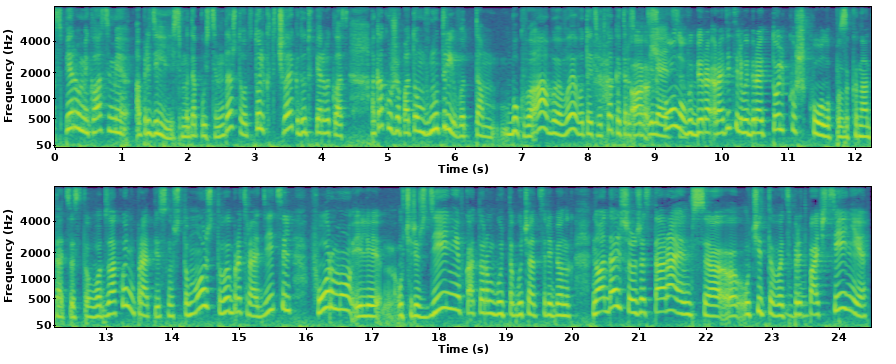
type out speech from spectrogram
с первыми классами определились мы, допустим, да, что вот столько-то человек идут в первый класс. А как уже потом внутри, вот там буквы А, Б, В, вот эти вот, как это а распределяется? школу выбира... родители выбирают только школу по законодательству. Вот в законе прописано, что может выбрать родитель форму или учреждение, в котором будет обучаться ребенок. Ну а дальше уже стараемся э, учитывать угу. предпочтения.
